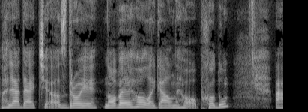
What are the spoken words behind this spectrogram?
Hľadať zdroje nového legálneho obchodu a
